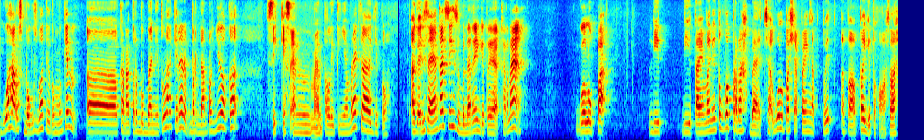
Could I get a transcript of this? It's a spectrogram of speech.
gue harus bagus banget gitu. Mungkin eh, karena terbebani itulah akhirnya berdampak juga ke psikis and mentality-nya mereka gitu. Agak disayangkan sih sebenarnya gitu ya karena gue lupa di di timeline itu gue pernah baca gue lupa siapa yang nge-tweet atau apa gitu kalau nggak salah.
